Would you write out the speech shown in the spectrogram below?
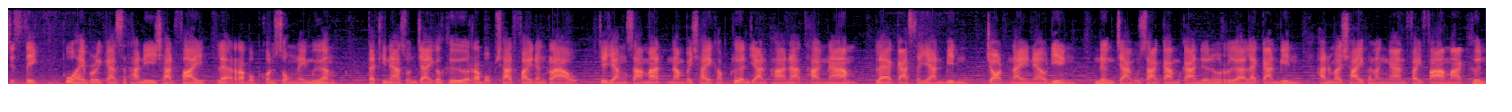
จิสติก ผู้ให้บริการสถานีชาร์จไฟ และระบบขนส่งในเมือง แต่ที่น่าสนใจก็คือระบบชาร์จไฟดังกล่าว จะยังสามารถนำไปใช้ขับเคลื่อนยานพาหนะทางน้ำและอากาศยานบิน จอดในแนวดิ่ง เนื่องจากอุตสาหกรรมการเดินเรือและการบินหันมาใช้พลังงานไฟฟ้ามากขึ้น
